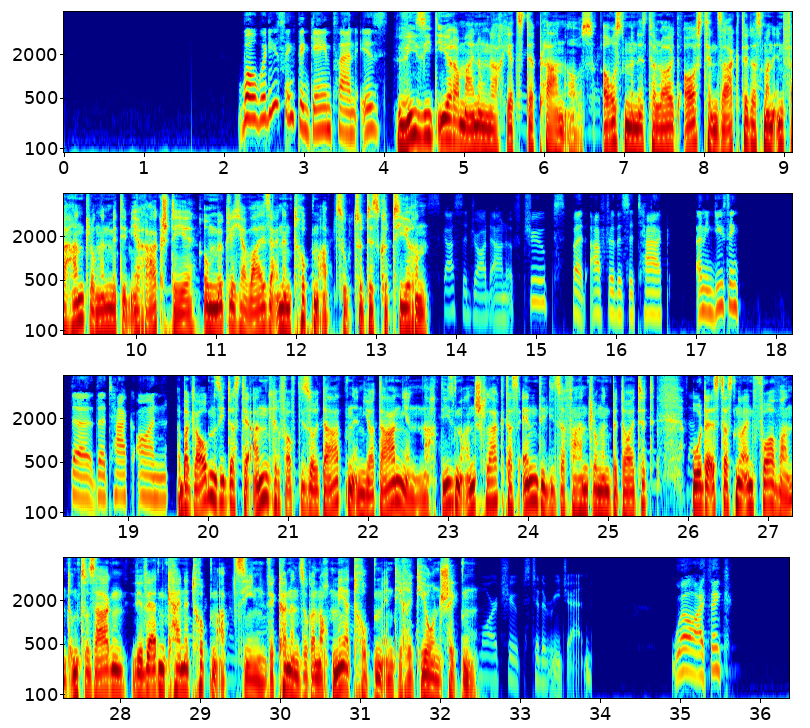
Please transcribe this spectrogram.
Wie sieht Ihrer Meinung nach jetzt der Plan aus? Außenminister Lloyd Austin sagte, dass man in Verhandlungen mit dem Irak stehe, um möglicherweise einen Truppenabzug zu diskutieren. Aber glauben Sie, dass der Angriff auf die Soldaten in Jordanien nach diesem Anschlag das Ende dieser Verhandlungen bedeutet? Oder ist das nur ein Vorwand, um zu sagen, wir werden keine Truppen abziehen, wir können sogar noch mehr Truppen in die Region schicken? Well, I think,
